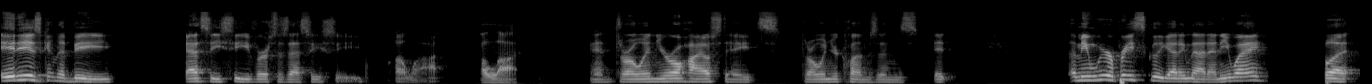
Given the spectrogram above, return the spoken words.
It is gonna be SEC versus SEC a lot. A lot. And throw in your Ohio States, throw in your Clemsons. It I mean, we were basically getting that anyway, but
